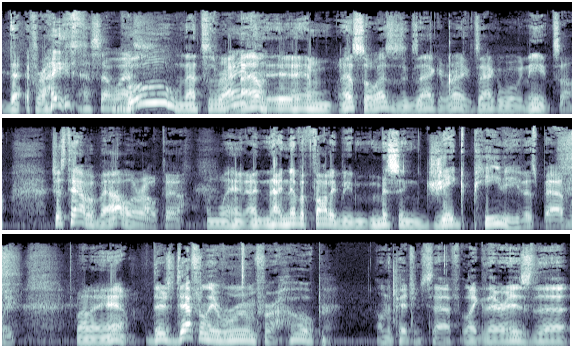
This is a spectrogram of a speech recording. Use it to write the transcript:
That, right? SOS. Boom. That's right. Boom. And SOS is exactly right. Exactly what we need. So just have a battler out there. I, I never thought I'd be missing Jake Peavy this badly, but I am. There's definitely room for hope on the pitching staff. Like there is the,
